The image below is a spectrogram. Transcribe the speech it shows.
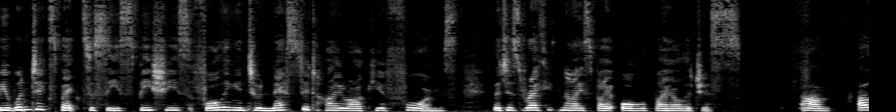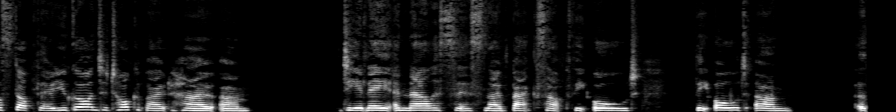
we wouldn't expect to see species falling into a nested hierarchy of forms that is recognized by all biologists. Um, I'll stop there. You go on to talk about how um, DNA analysis now backs up the old, the old, um, uh,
